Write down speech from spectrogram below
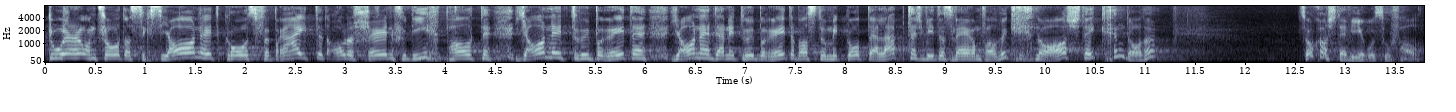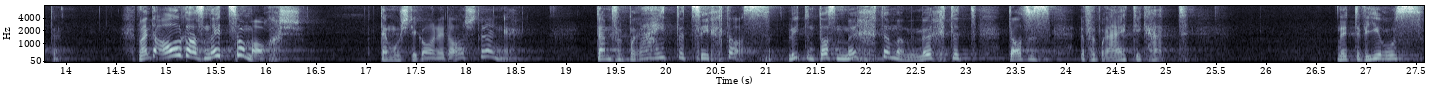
tun und so, dass sich ja nicht groß verbreitet, alles schön für dich behalten, ja nicht drüber reden, ja nicht, auch nicht drüber reden, was du mit Gott erlebt hast, weil das wäre im Fall wirklich noch ansteckend, oder? So kannst du den Virus aufhalten. Wenn du all das nicht so machst, dann musst du dich gar nicht anstrengen. Dann verbreitet sich das. Leute, und das möchten wir. Wir möchten, dass es eine Verbreitung hat. Nicht der Virus,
